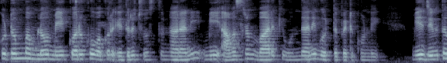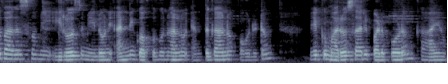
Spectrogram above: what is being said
కుటుంబంలో మీ కొరకు ఒకరు ఎదురు చూస్తున్నారని మీ అవసరం వారికి ఉందని గుర్తుపెట్టుకోండి. మీ జీవిత భాగస్వామి ఈరోజు మీలోని అన్ని గొప్ప గుణాలను ఎంతగానో పొగడటం మీకు మరోసారి పడిపోవడం ఖాయం.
